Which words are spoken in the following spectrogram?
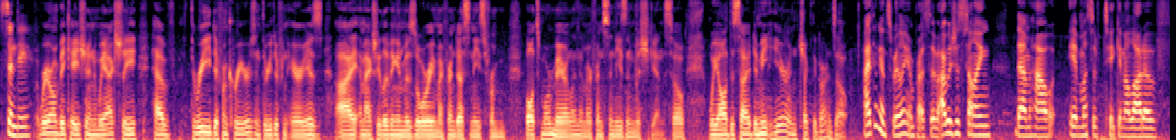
Cindy. We're on vacation. We actually have three different careers in three different areas. I am actually living in Missouri. My friend Destiny's from Baltimore, Maryland, and my friend Cindy's in Michigan. So we all decided to meet here and check the gardens out. I think it's really impressive. I was just telling them how it must have taken a lot of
